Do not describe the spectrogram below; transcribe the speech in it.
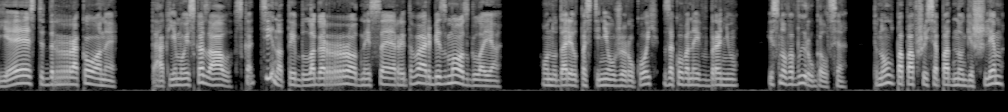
Есть драконы!» Так ему и сказал. «Скотина ты, благородный сэр, и тварь безмозглая!» Он ударил по стене уже рукой, закованной в броню, и снова выругался. Пнул попавшийся под ноги шлем,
